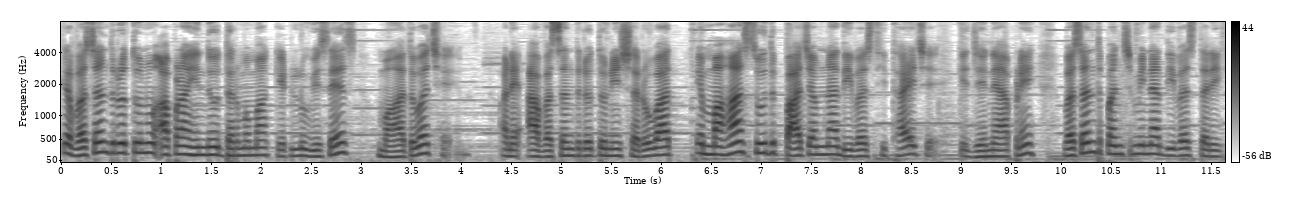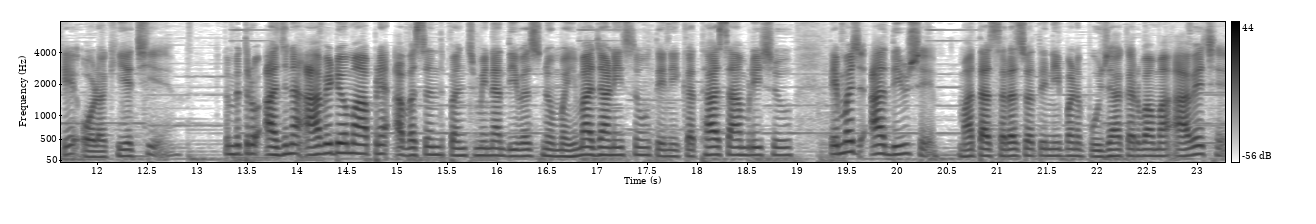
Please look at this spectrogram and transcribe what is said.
કે વસંત ઋતુનું આપણા હિન્દુ ધર્મમાં કેટલું વિશેષ મહત્વ છે. અને આ વસંત ઋતુની શરૂઆત એ મહાસુદ પાંચમના દિવસથી થાય છે, કે જેને આપણે વસંત પંચમીના દિવસ તરીકે ઓળખીએ છીએ. તો મિત્રો, આજના આ વિડીયોમાં આપણે આ વસંત પંચમીના દિવસનો મહિમા જાણીશું, તેની કથા સાંભળીશું, તેમજ આ દિવસે માતા સરસ્વતીની પણ પૂજા કરવામાં આવે છે.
